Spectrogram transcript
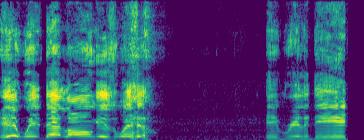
It went that long as well. It really did.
